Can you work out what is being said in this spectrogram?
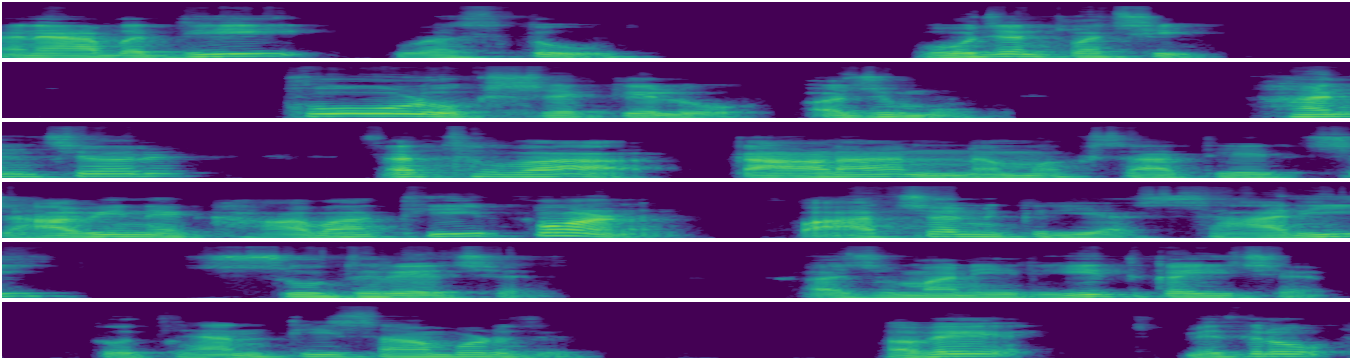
અને આ બધી વસ્તુ ભોજન પછી થોડોક શેકેલો અજમો હંચર અથવા કાળા નમક સાથે ચાવીને ખાવાથી પણ પાચન ક્રિયા સારી સુધરે છે. અજમાની રીત કઈ છે તો ધ્યાનથી સાંભળજો. હવે મિત્રો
